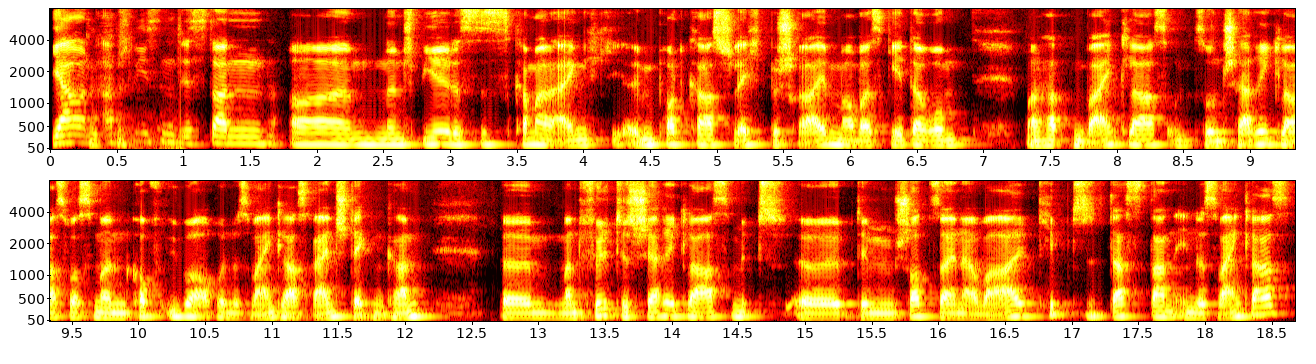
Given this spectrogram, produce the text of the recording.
Ja, und abschließend ist dann ähm, ein Spiel, das ist, kann man eigentlich im Podcast schlecht beschreiben, aber es geht darum, man hat ein Weinglas und so ein Sherryglas, was man kopfüber auch in das Weinglas reinstecken kann. Ähm, man füllt das Sherryglas mit äh, dem Shot seiner Wahl, kippt das dann in das Weinglas,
